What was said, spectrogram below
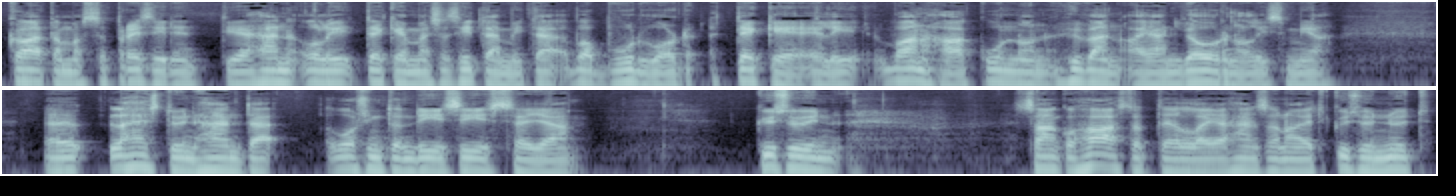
kaatamassa presidenttiä. Hän oli tekemässä sitä, mitä Bob Woodward tekee, eli vanhaa kunnon hyvän ajan journalismia. Lähestyin häntä Washington DCissä ja kysyin, saanko haastatella, ja hän sanoi, että kysyn nyt,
